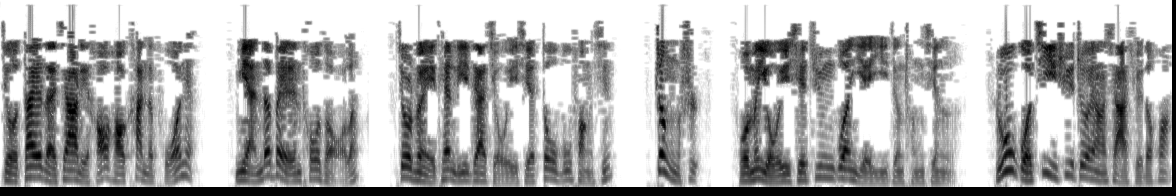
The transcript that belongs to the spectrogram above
就待在家里好好看着婆娘，免得被人偷走了。就是每天离家久一些都不放心。正是我们有一些军官也已经成亲了，如果继续这样下去的话，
